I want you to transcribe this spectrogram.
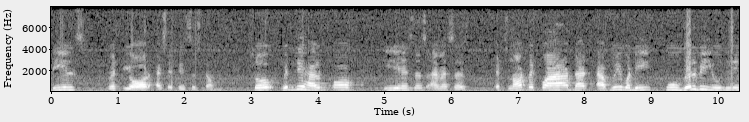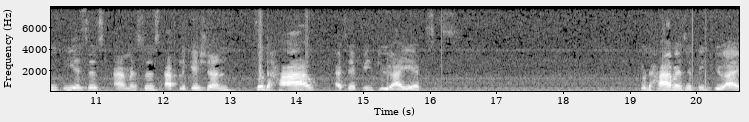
deals with your SAP system. So with the help of ESS MSS, it's not required that everybody who will be using ESS MSS application should have SAP GUI access. Should have SAP GUI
